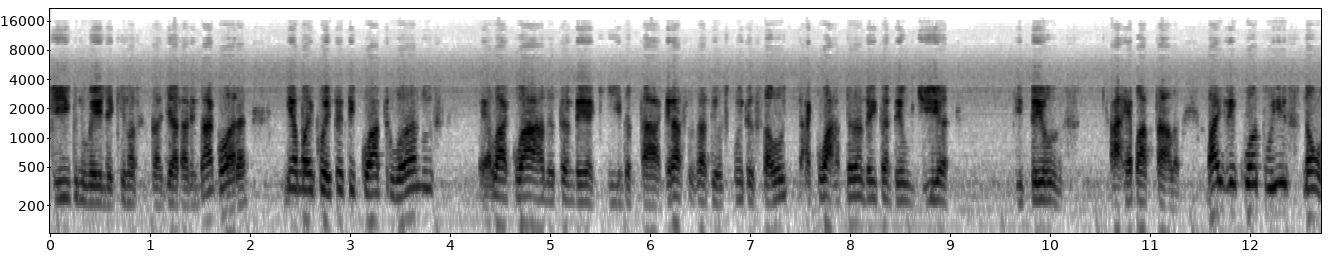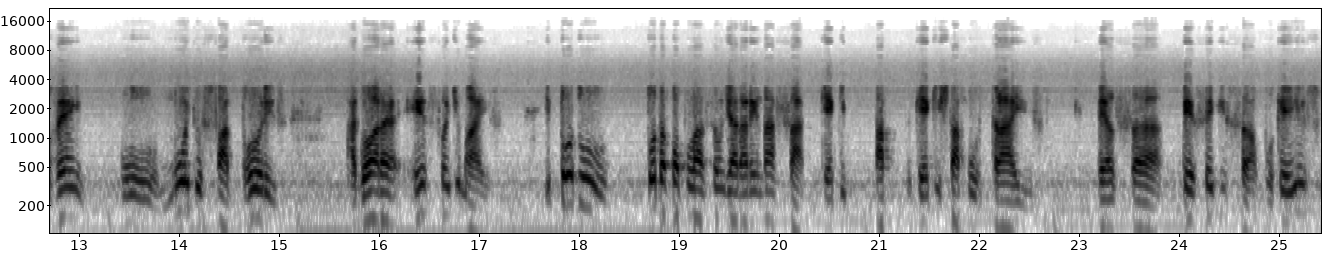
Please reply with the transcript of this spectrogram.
digno ele aqui na cidade de Ararindá. Agora, minha mãe com 84 anos, ela aguarda também aqui, ainda está, graças a Deus, com muita saúde, aguardando aí também o dia de Deus arrebatá-la. Mas enquanto isso não vem por muitos fatores, agora esse foi demais. E todo, toda a população de o que é que, tá, que é que está por trás dessa perseguição, porque isso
